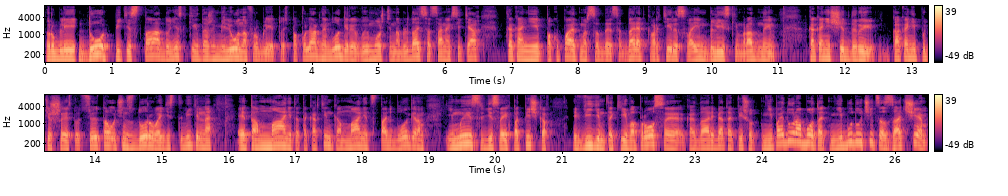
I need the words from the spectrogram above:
рублей, до 500, до нескольких даже миллионов рублей. То есть популярные блогеры вы можете наблюдать в социальных сетях, как они покупают Мерседесы, дарят квартиры своим близким, родным как они щедры, как они путешествуют. Все это очень здорово и действительно это манит, эта картинка манит стать блогером. И мы среди своих подписчиков видим такие вопросы, когда ребята пишут, не пойду работать, не буду учиться, зачем?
